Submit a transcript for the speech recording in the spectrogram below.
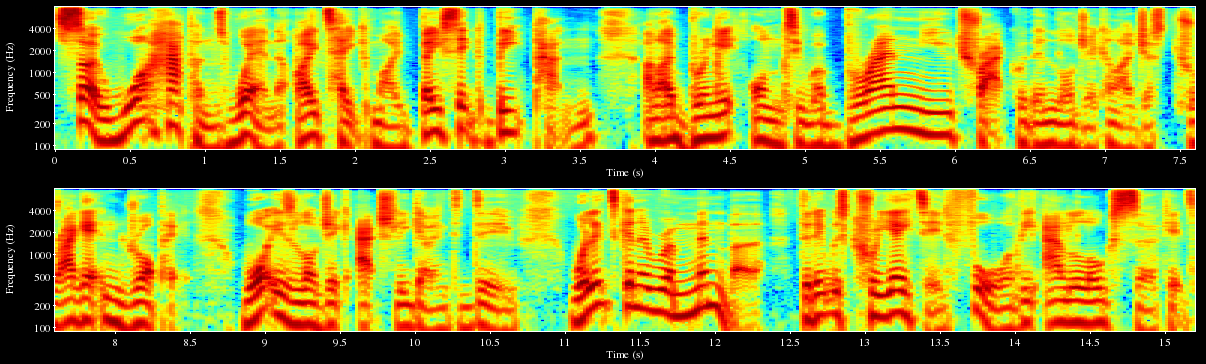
So what happens when I take my basic beat pattern and I bring it onto a brand new track within Logic and I just drag it and drop it? What is Logic actually going to do? Well, it's going to remember that it was created for the analog circuits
